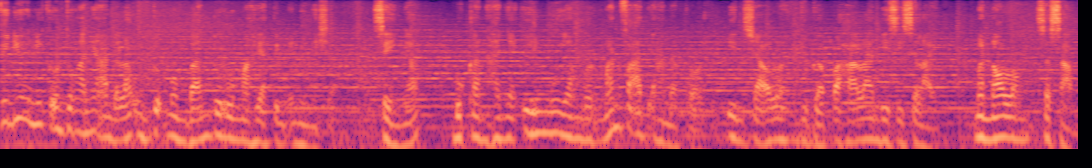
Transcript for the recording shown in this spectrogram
Video ini keuntungannya adalah untuk membantu rumah yatim Indonesia sehingga bukan hanya ilmu yang bermanfaat yang Anda peroleh, insya Allah juga pahala di sisi lain, menolong sesama.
